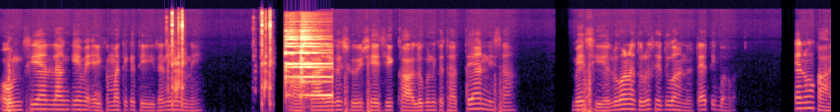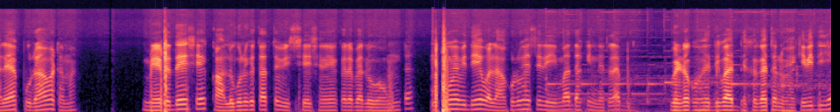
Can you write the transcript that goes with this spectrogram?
ඔවුන් සියල්ලන්ගේම ඒකමතික තීරණය වුණේ ආකාරයක සුවිශේෂී කාලගුණික තත්ත්වයන් නිසා මේ සියලු අනතුරු සිදුවන්නට ඇති බව. යනුව කාලයක් පුරාවටම මේ ප්‍රදේශයේ කාලගුණික තත්ත්ව විශ්ලේෂණය කර බැලූ ඔවුන්ට මුතුම විදිහේ වලාකුළු හැසිරීමක් දකින්නට ලැබුණා. වෙන කොහෙදිවත් දැකගත නොහැකි විදිය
